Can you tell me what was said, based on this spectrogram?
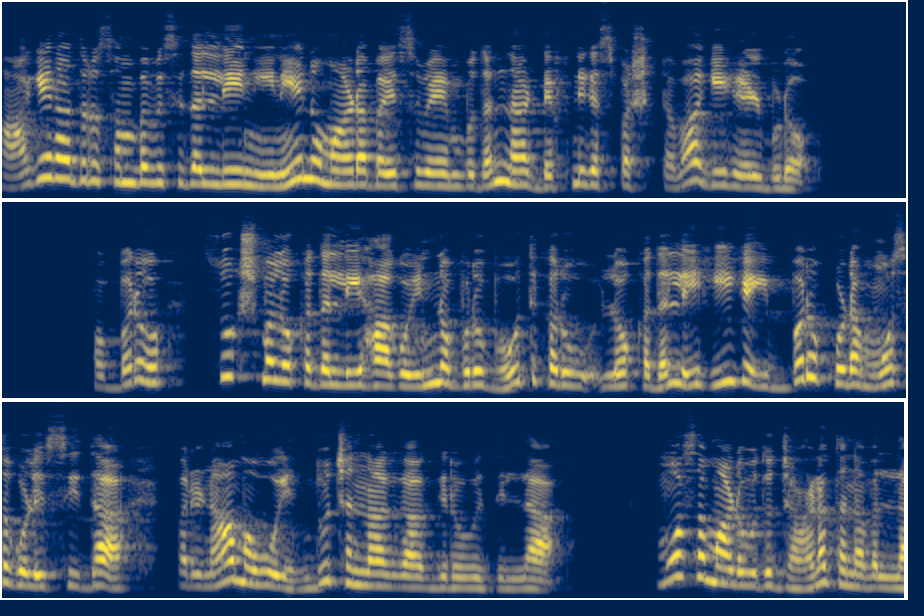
ಹಾಗೇನಾದರೂ ಸಂಭವಿಸಿದಲ್ಲಿ ನೀನೇನು ಮಾಡ ಬಯಸುವೆ ಎಂಬುದನ್ನು ಡೆಫ್ನಿಗೆ ಸ್ಪಷ್ಟವಾಗಿ ಹೇಳ್ಬಿಡು. ಒಬ್ಬರು ಸೂಕ್ಷ್ಮ ಲೋಕದಲ್ಲಿ ಹಾಗೂ ಇನ್ನೊಬ್ಬರು ಭೌತಿಕರು ಲೋಕದಲ್ಲಿ ಹೀಗೆ ಇಬ್ಬರು ಕೂಡ ಮೋಸಗೊಳಿಸಿದ ಪರಿಣಾಮವು ಎಂದೂ ಚೆನ್ನಾಗಿರುವುದಿಲ್ಲ ಮೋಸ ಮಾಡುವುದು ಜಾಣತನವಲ್ಲ.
